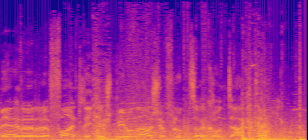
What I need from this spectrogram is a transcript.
Mehrere feindliche Spionageflugzeugkontakte.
